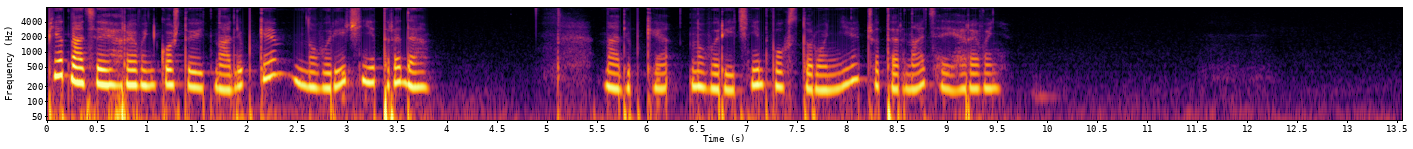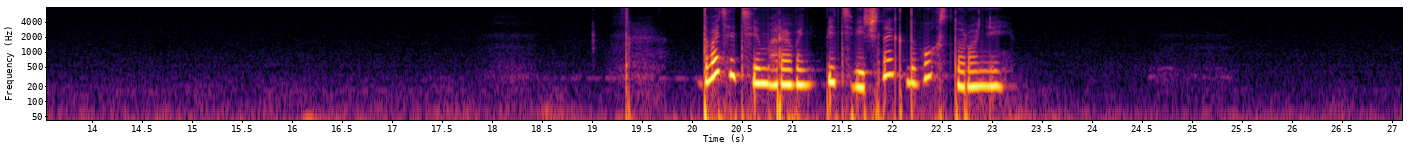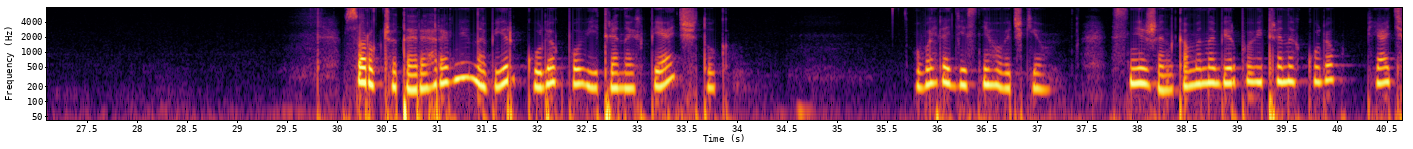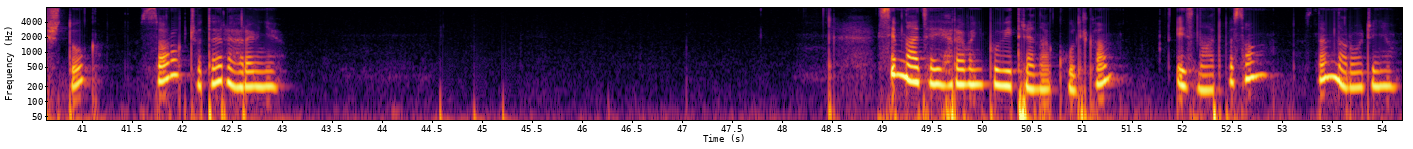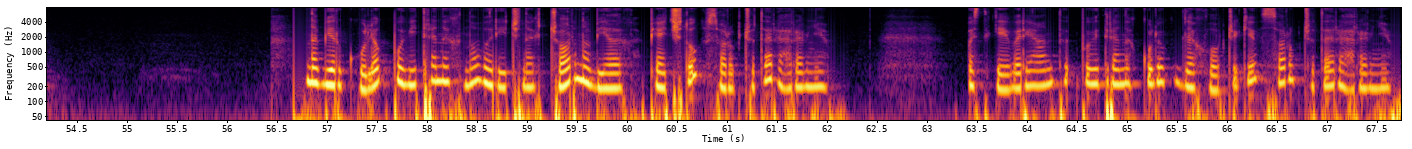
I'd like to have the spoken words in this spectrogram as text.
15 гривень коштують наліпки новорічні 3D. Наліпки новорічні двохсторонні 14 гривень. Двадцять сім гривень. Підсвічник двохсторонній. Сорок чотири гривні набір кульок повітряних 5 штук у вигляді сніговичків. Сніжинками набір повітряних кульок 5 штук 44 гривні. Сімнадцять гривень повітряна кулька із надписом з днем народження. Набір кульок повітряних новорічних чорно-білих 5 штук 44 гривні. Ось такий варіант повітряних кульок для хлопчиків 44 гривні.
